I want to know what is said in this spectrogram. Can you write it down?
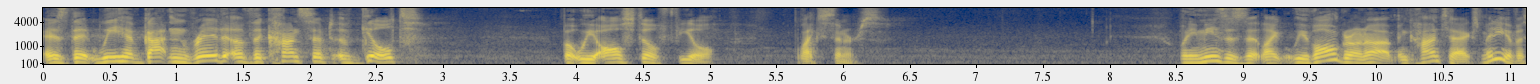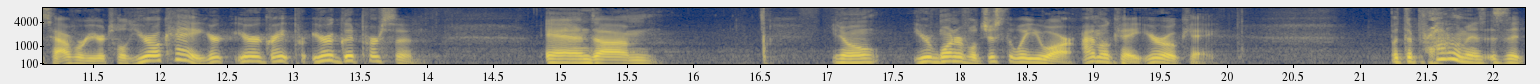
is that we have gotten rid of the concept of guilt, but we all still feel like sinners. What he means is that like we've all grown up in context, many of us have, where you're told you're okay, you're you're a great, you're a good person, and um, you know you're wonderful just the way you are. I'm okay, you're okay. But the problem is, is that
